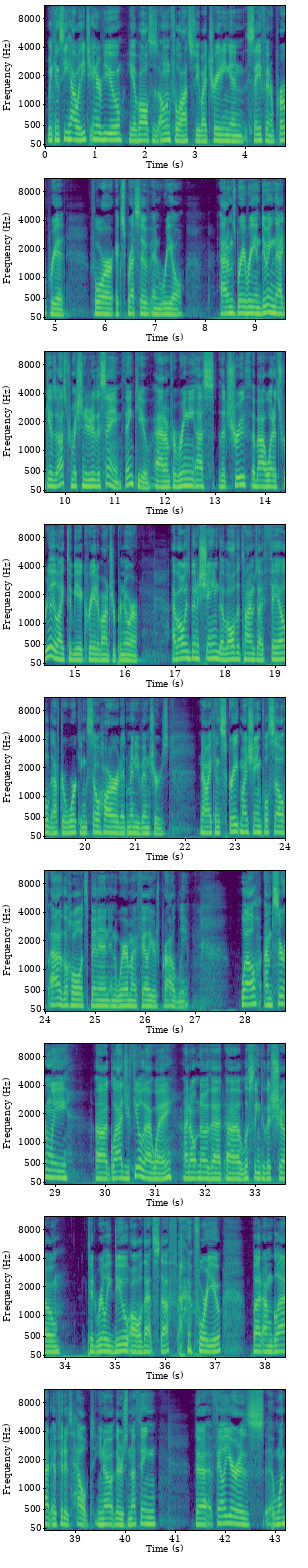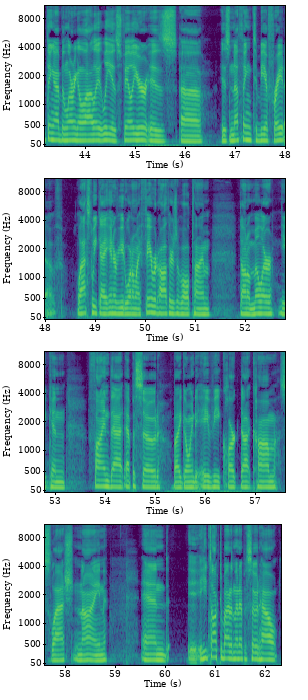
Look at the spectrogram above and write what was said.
We can see how with each interview, he evolves his own philosophy by trading in safe and appropriate for expressive and real. Adam's bravery in doing that gives us permission to do the same. Thank you, Adam, for bringing us the truth about what it's really like to be a creative entrepreneur. I've always been ashamed of all the times I failed after working so hard at many ventures. Now I can scrape my shameful self out of the hole it's been in and wear my failures proudly. Well, I'm certainly uh, glad you feel that way. I don't know that uh, listening to this show could really do all of that stuff for you, but I'm glad if it has helped. You know, there's nothing. The failure is one thing I've been learning a lot lately. Is failure is uh, is nothing to be afraid of. Last week I interviewed one of my favorite authors of all time, Donald Miller. You can find that episode by going to avclark.com slash nine. And he talked about in that episode how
